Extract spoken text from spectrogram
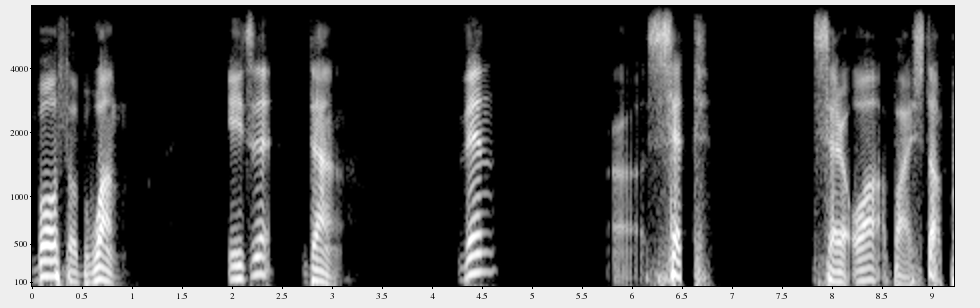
both of one is done. Then uh, set sell or buy stop.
